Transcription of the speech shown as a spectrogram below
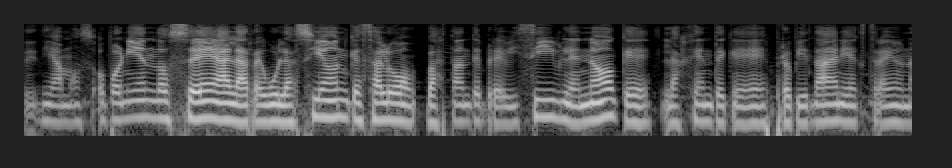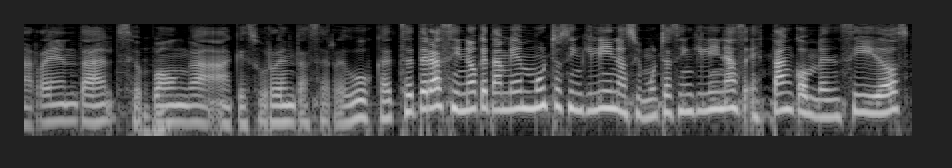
digamos, oponiéndose a la regulación, que es algo bastante previsible, ¿no? Que la gente que es propietaria extrae una renta, se oponga a que su renta se reduzca, etcétera, sino que también muchos inquilinos y muchas inquilinas están convencidos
